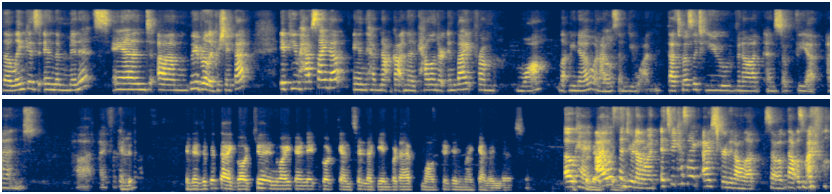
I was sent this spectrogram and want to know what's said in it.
the link is in the minutes and um, we would really appreciate that. If you have signed up and have not gotten a calendar invite from moi, let me know and I will send you one. That's mostly to you, Vinod and Sophia and uh, I forget. Ele- Elizabeth, I got your invite and it got cancelled again, but I have marked it in my calendar. So. Okay, I will send you another one. It's because I, I screwed it all up. So that was my fault.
